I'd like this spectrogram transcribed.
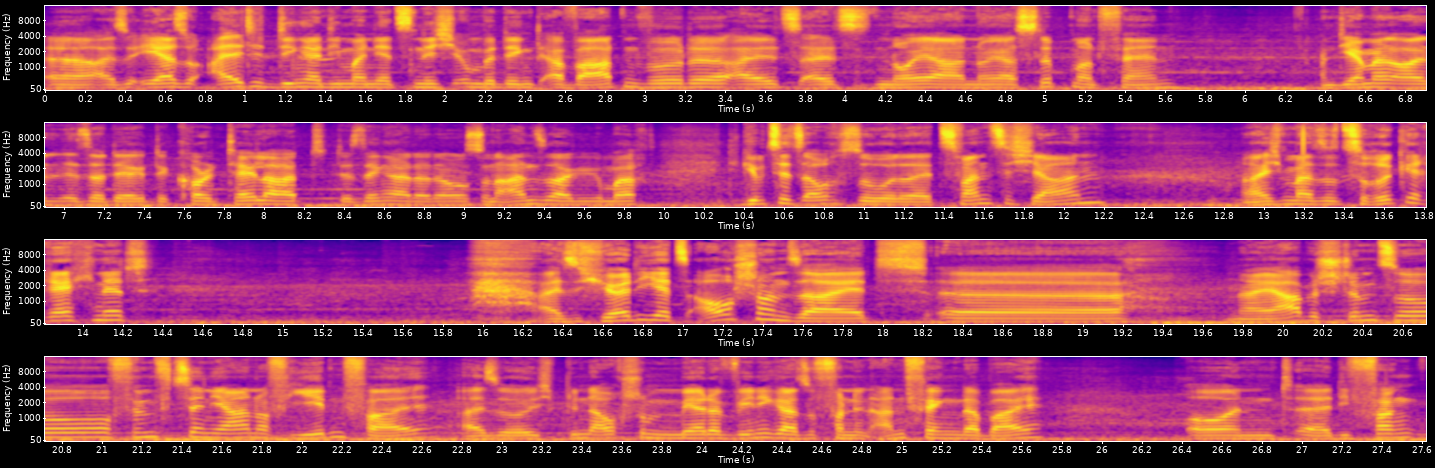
Äh, also eher so alte Dinger, die man jetzt nicht unbedingt erwarten würde als, als neuer, neuer Slipknot-Fan. Und die haben ja, also der, der Corey Taylor hat, der Sänger hat auch so eine Ansage gemacht. Die gibt es jetzt auch so seit 20 Jahren. Da habe ich mal so zurückgerechnet. Also ich höre die jetzt auch schon seit, äh, naja, bestimmt so 15 Jahren auf jeden Fall. Also ich bin auch schon mehr oder weniger so von den Anfängen dabei. Und äh, die fangen,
